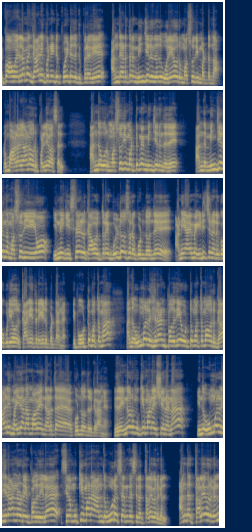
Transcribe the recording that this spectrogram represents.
இப்போ அவங்க எல்லாமே காலி பண்ணிட்டு போயிட்டதுக்கு பிறகு அந்த இடத்துல மிஞ்சி இருந்தது ஒரே ஒரு மசூதி மட்டும்தான். ரொம்ப அழகான ஒரு பள்ளிவாசல். அந்த ஒரு மசூதி மட்டுமே மிஞ்சி இருந்தது அந்த மிஞ்சிருந்த மசூதியையும் இன்னைக்கு இஸ்ரேல் காவல்துறை புல்டோசரை கொண்டு வந்து அநியாயமா இடிச்சு இருக்கக்கூடிய ஒரு காரியத்தில் ஈடுபட்டாங்க. இப்போ ஒட்டுமொத்தமா அந்த உம்மல் ஹிரான் பகுதியை ஒட்டுமொத்தமா ஒரு காலி மைதானமாவே இந்த இடத்த கொண்டு வந்திருக்கிறாங்க. இதுல இன்னொரு முக்கியமான விஷயம் என்னன்னா இந்த உம்மல் ஹிரானுடைய பகுதியில சில முக்கியமான அந்த ஊரை சேர்ந்த சில தலைவர்கள் அந்த தலைவர்கள்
